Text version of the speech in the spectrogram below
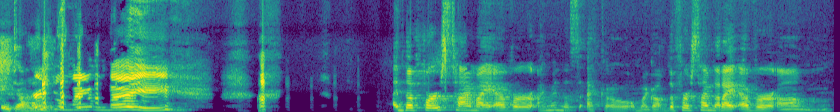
It does. Rachel the first time I ever I'm in this echo. Oh my god. The first time that I ever um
